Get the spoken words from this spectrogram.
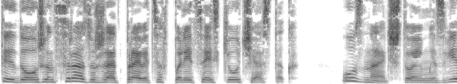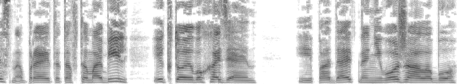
ты должен сразу же отправиться в полицейский участок, узнать, что им известно про этот автомобиль и кто его хозяин, и подать на него жалобу.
